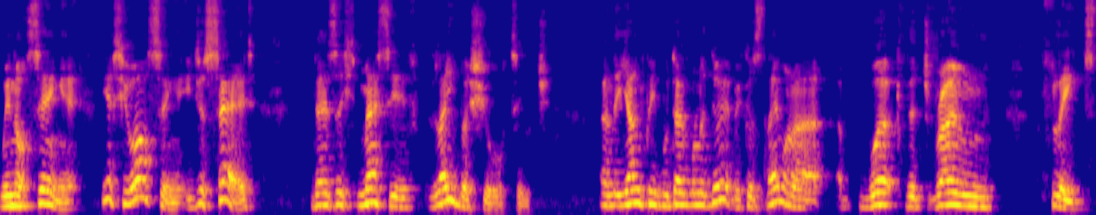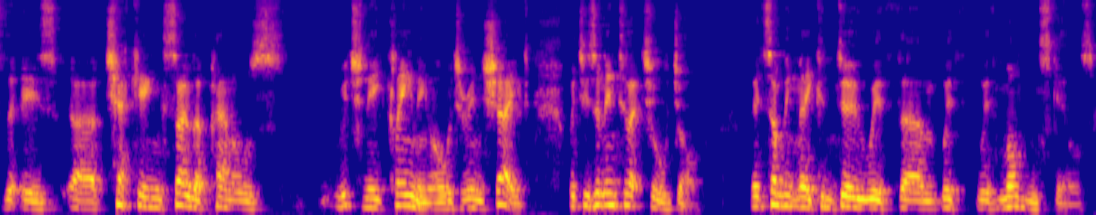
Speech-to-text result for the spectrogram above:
we're not seeing it, yes, you are seeing it. You just said there's a massive labour shortage, and the young people don't want to do it because they want to work the drone fleet that is uh, checking solar panels which need cleaning or which are in shade, which is an intellectual job. It's something they can do with um, with with modern skills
